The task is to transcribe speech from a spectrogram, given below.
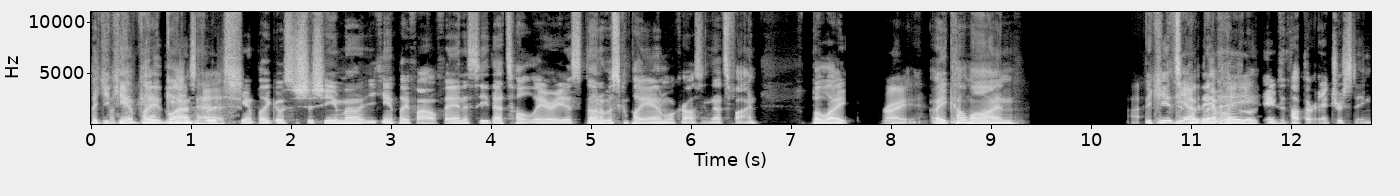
Like, you But can't play Last of Us. You can't play Ghost of Tsushima. You can't play Final Fantasy. That's hilarious. None of us can play Animal Crossing. That's fine. But like, right. hey, come on. You can't tell Yeah, me they haven't hey- games and thought they're interesting.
